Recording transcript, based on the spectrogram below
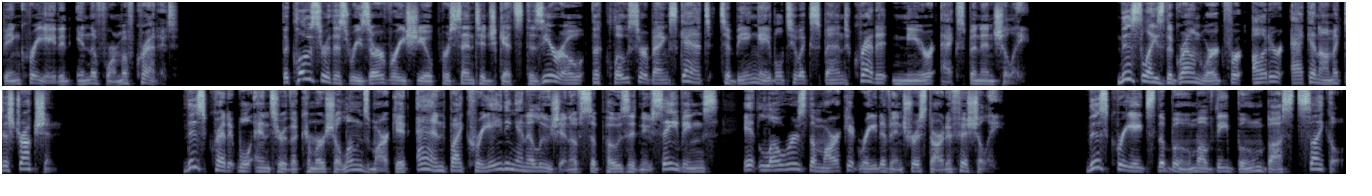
being created in the form of credit. The closer this reserve ratio percentage gets to zero, the closer banks get to being able to expend credit near exponentially. This lays the groundwork for utter economic destruction. This credit will enter the commercial loans market, and by creating an illusion of supposed new savings, it lowers the market rate of interest artificially. This creates the boom of the boom bust cycle,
